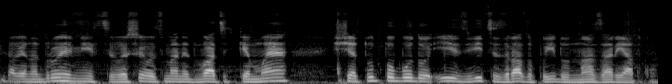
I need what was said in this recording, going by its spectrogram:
Їхав я на друге місце, лишилось в мене 20 км. Ще тут побуду і звідси зразу поїду на зарядку.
